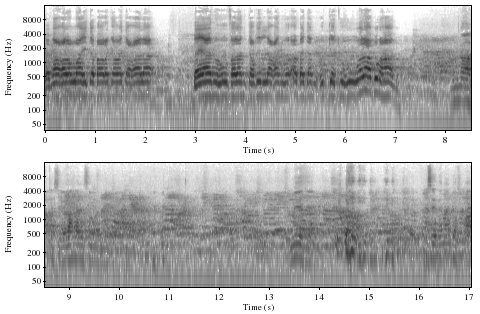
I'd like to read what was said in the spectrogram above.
فما على الله تبارك وتعالى بيانه فلن تضل عنه أبدا حجته ولا برهانه. ممنوع التصوير لا احد يصور ميزة بس اذا ما بيخطأ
